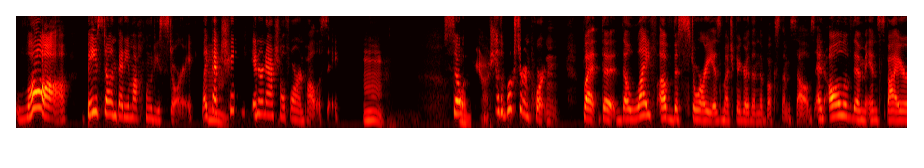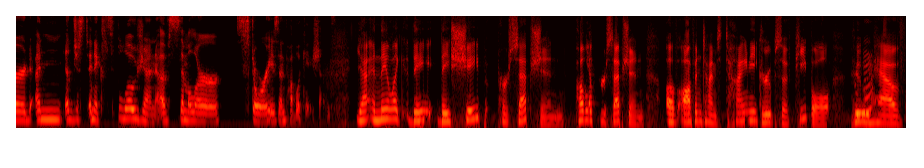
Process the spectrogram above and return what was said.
law based on Betty Mahmoody's story. Like that Mm. changed international foreign policy. Mm. So Oh so the books are important, but the the life of the story is much bigger than the books themselves, and all of them inspired an, just an explosion of similar stories and publications. Yeah, and they like they they shape perception, public perception of oftentimes tiny groups of people who Mhm. have,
